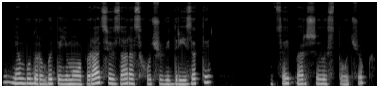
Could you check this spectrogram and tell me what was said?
І я буду робити йому операцію. Зараз хочу відрізати оцей перший листочок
